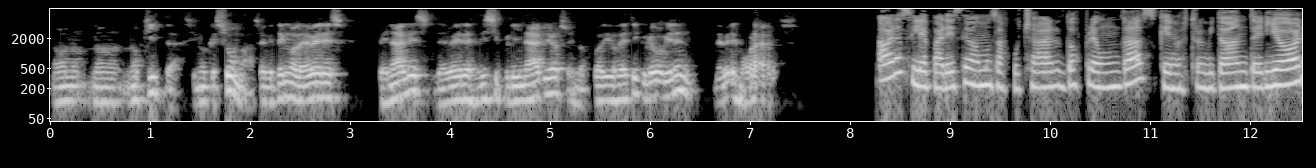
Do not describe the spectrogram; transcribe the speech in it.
no, no, no, no, quita, sino que suma. O sea, que tengo deberes penales, deberes disciplinarios en los códigos de ética, y luego vienen deberes morales. Ahora, si le parece, vamos a escuchar dos preguntas que nuestro invitado anterior,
